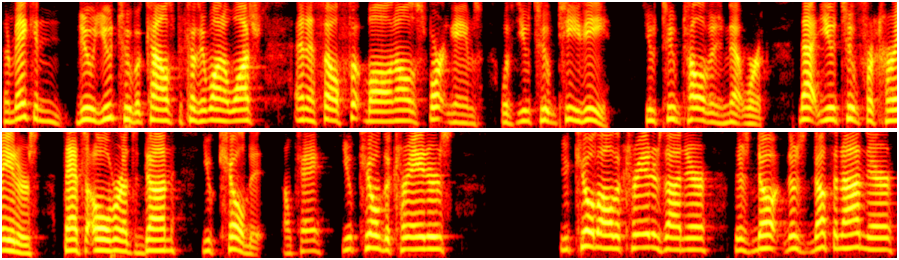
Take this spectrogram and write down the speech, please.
They're making new YouTube accounts because they want to watch NFL football and all the sport games with YouTube TV, YouTube television network, not YouTube for creators. That's over. It's done. You killed it. Okay? You killed the creators. You killed all the creators on there. There's no there's nothing on there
